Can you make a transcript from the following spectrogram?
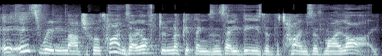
it is really magical times. I often look at things and say these are the times of my life.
